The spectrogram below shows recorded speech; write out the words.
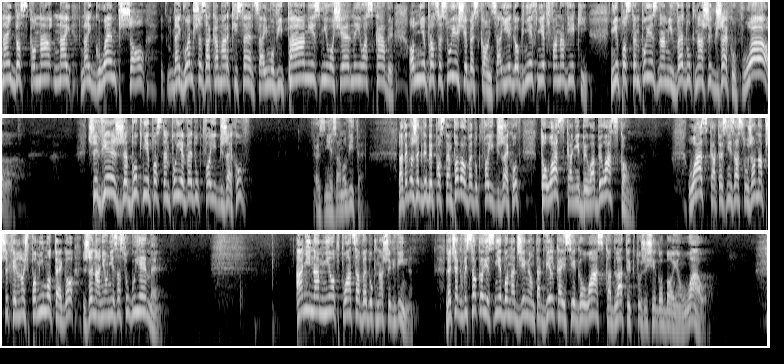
najdoskonal, naj, najgłębszą, najgłębsze zakamarki serca i mówi, Pan jest miłosierny i łaskawy. On nie procesuje się bez końca i jego gniew nie trwa na wieki. Nie postępuje z nami według naszych grzechów. Wow! Czy wiesz, że Bóg nie postępuje według Twoich grzechów? To jest niesamowite. Dlatego, że gdyby postępował według Twoich grzechów, to łaska nie byłaby łaską. Łaska to jest niezasłużona przychylność, pomimo tego, że na nią nie zasługujemy. Ani nam nie odpłaca według naszych win. Lecz jak wysoko jest niebo nad ziemią, tak wielka jest Jego łaska dla tych, którzy się Go boją. Wow.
